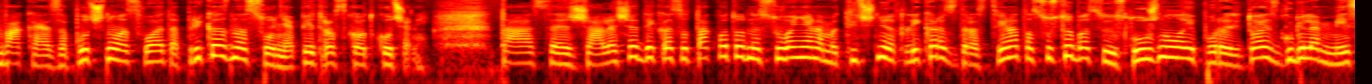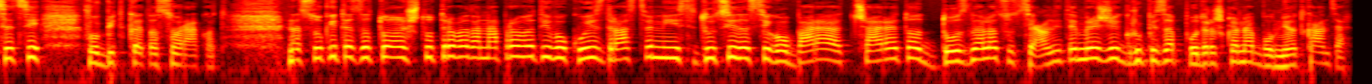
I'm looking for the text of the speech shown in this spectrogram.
Вака ја започнува својата приказна Сонја Петровска од Кочани. Таа се жалеше дека со таквото однесување на матичниот лекар здравствената состојба се услужнала и поради тоа изгубила месеци во битката со ракот. Насоките за тоа што треба да направат и во кои здравствени институции да се го бараат чарето дознале социјалните мрежи и групи за подршка на болниот канцер.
